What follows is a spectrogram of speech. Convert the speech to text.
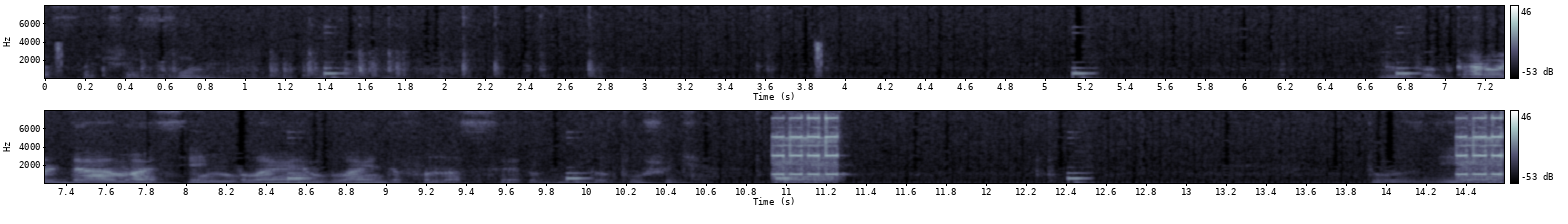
Я буду выбрасывать 6-7. Ну тут король дама, 7 блайн, блайндов у нас буду пушить. Туз 10.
